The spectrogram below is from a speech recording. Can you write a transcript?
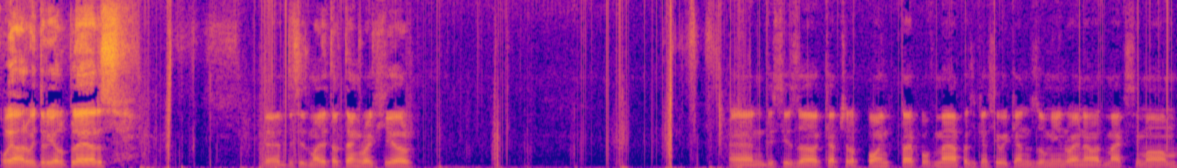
We are with real players. this is my little tank right here and this is a capture a point type of map. As you can see we can zoom in right now at maximum.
